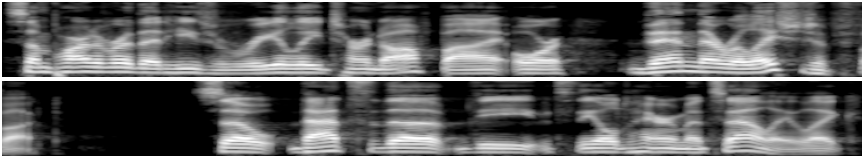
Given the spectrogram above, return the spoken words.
some part of her that he's really turned off by or then their relationship's fucked. So that's the the it's the old Harry Met Sally like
